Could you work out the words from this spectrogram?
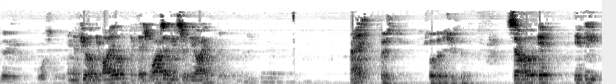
the wash. In the fuel, the oil, if there's water mixed with the oil, Yeah. right? То есть что-то нечистое. So if, if the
